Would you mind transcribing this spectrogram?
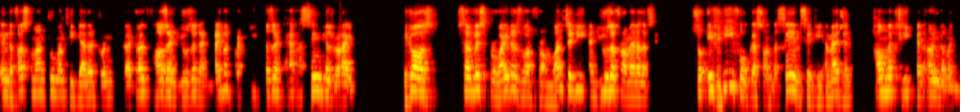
in the first month, two months, he gathered 20, uh, 12,000 users and driver, but he doesn't have a single ride because service providers were from one city and user from another city. So if hmm. he focus on the same city, imagine how much he can earn the money.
